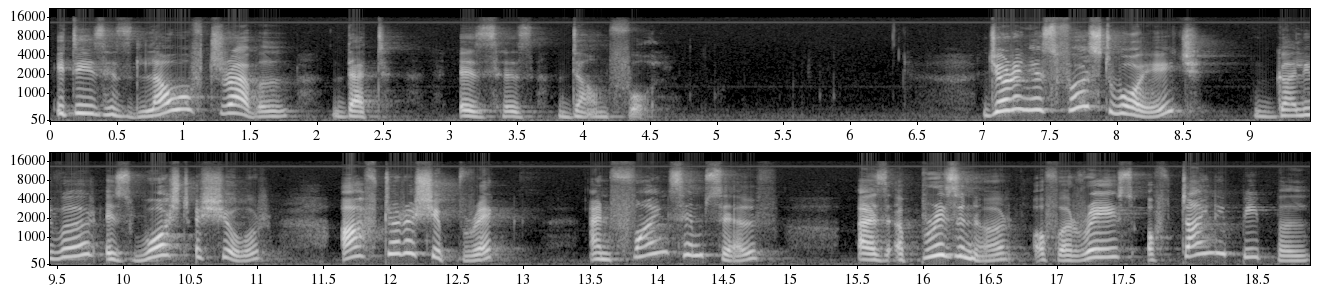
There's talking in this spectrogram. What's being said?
it is his love of travel that is his downfall. During his first voyage, Gulliver is washed ashore after a shipwreck and finds himself as a prisoner of a race of tiny people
